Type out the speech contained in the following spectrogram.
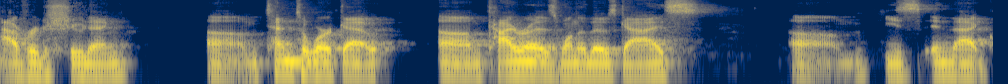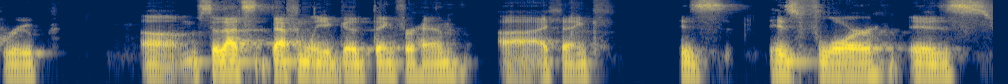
average shooting, um, tend to work out. Um, Kira is one of those guys. Um, he's in that group. Um, so that's definitely a good thing for him. Uh, I think his his floor is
